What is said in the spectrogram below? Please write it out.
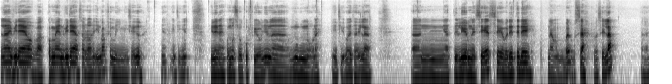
like video và comment video sau đó thì inbox cho mình mình sẽ gửi nhé anh chị nhé. Thì đây này có một số cổ phiếu như là mua bùng nổ này. Thì chị có thể thấy là uh, nhà Từ Liêm này CSC và DTD nằm bất động sản và xây lắp. Đấy.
